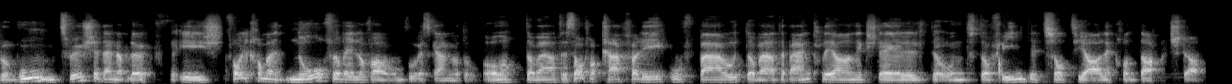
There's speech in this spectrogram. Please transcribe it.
Raum zwischen diesen Blöcken ist vollkommen nur für Velofahrer und Fußgänger da, oder? Da werden sofort Käferli aufgebaut, da werden Bänkli angestellt und da findet sozialer Kontakt statt.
